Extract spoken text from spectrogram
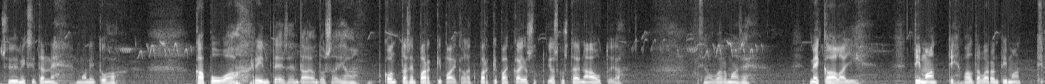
Syy miksi tänne moni tuho kapuaa rinteeseen tai on tuossa ihan konttaisen parkkipaikalla. Parkkipaikka on joskus täynnä autoja. Se on varmaan se mekalaji, timantti, valtavaran timantti.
